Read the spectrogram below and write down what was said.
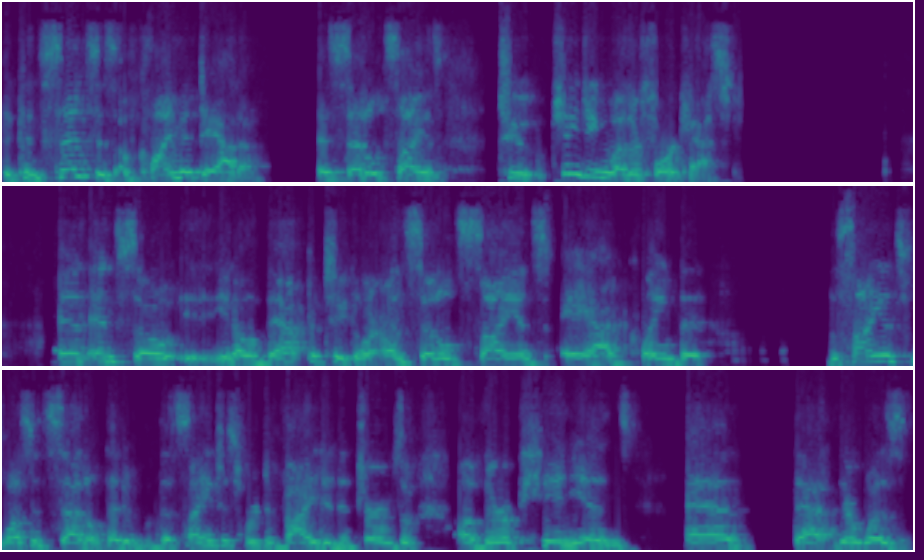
the consensus of climate data as settled science to changing weather forecast. And, and so, you know, that particular unsettled science ad claimed that the science wasn't settled, that it, the scientists were divided in terms of, of their opinions, and that there was,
